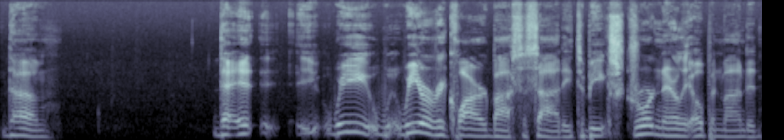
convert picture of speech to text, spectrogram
the um, that it we we are required by society to be extraordinarily open minded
